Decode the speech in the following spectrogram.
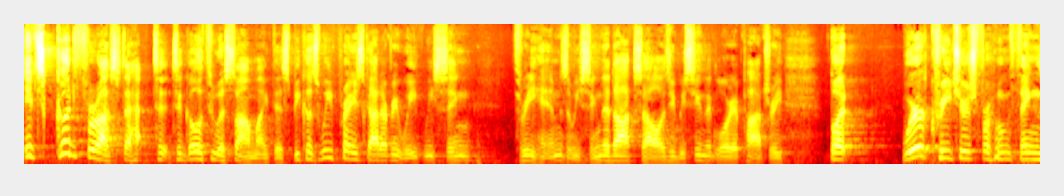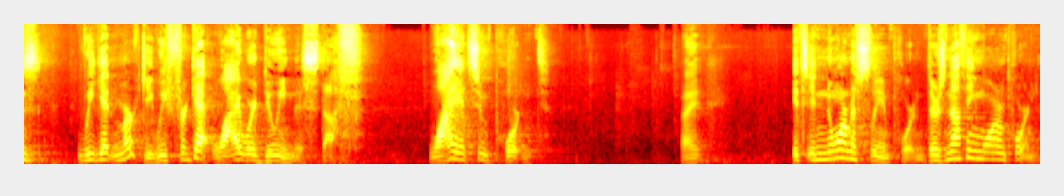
It's good for us to, ha- to, to go through a psalm like this because we praise God every week. We sing three hymns and we sing the doxology, we sing the Gloria Patri, but we're creatures for whom things we get murky. We forget why we're doing this stuff, why it's important. Right? It's enormously important. There's nothing more important.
